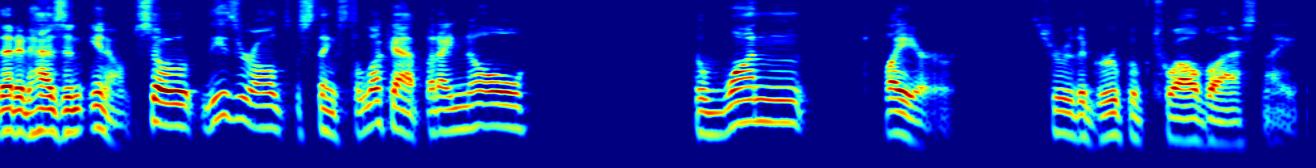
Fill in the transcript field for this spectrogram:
that it hasn't, you know. So these are all just things to look at. But I know the one player through the group of 12 last night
